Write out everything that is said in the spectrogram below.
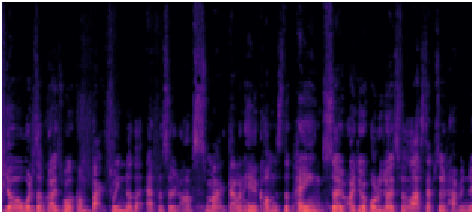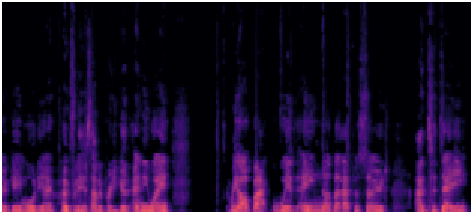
Yo, what is up guys? Welcome back to another episode of SmackDown Here Comes the Pain. So, I do apologise for the last episode having no game audio. Hopefully it sounded pretty good anyway. We are back with another episode and today,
